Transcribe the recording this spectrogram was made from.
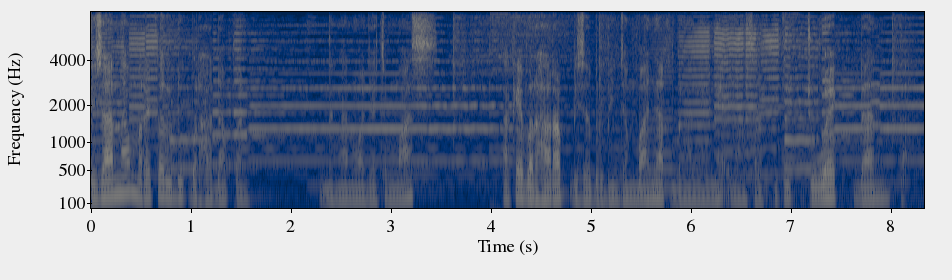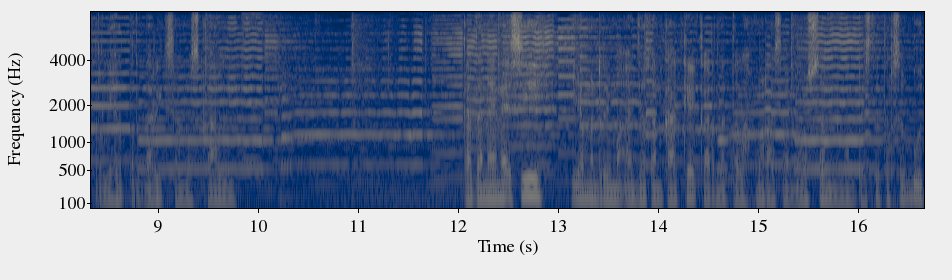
Di sana mereka duduk berhadapan. Dengan wajah cemas, kakek berharap bisa berbincang banyak dengan nenek yang saat itu cuek dan tak terlihat tertarik sama sekali. Kata nenek sih, ia menerima ajakan kakek karena telah merasa bosan dengan pesta tersebut.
